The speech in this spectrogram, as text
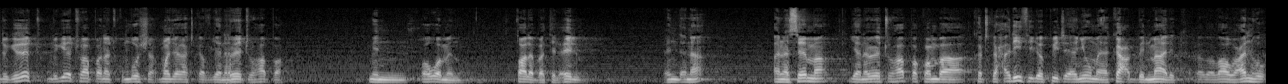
ndugu zetu ndugu yetu hapa anatukumbusha mmoja katika vijana wetu hapa min wa huwa min talabati alilm عندنا anasema kijana wetu hapa kwamba katika hadithi iliyopita ya nyuma ya Ka'b bin Malik radhiallahu anhu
